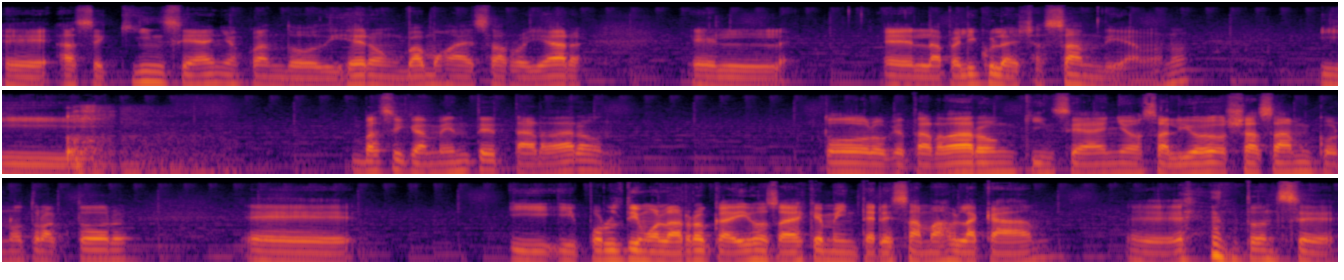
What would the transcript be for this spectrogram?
eh, hace 15 años cuando dijeron vamos a desarrollar el, la película de Shazam, digamos, ¿no? Y básicamente tardaron todo lo que tardaron, 15 años, salió Shazam con otro actor. Eh, y, por último La Roca dijo, ¿sabes que me interesa más Black Adam? Eh, entonces,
